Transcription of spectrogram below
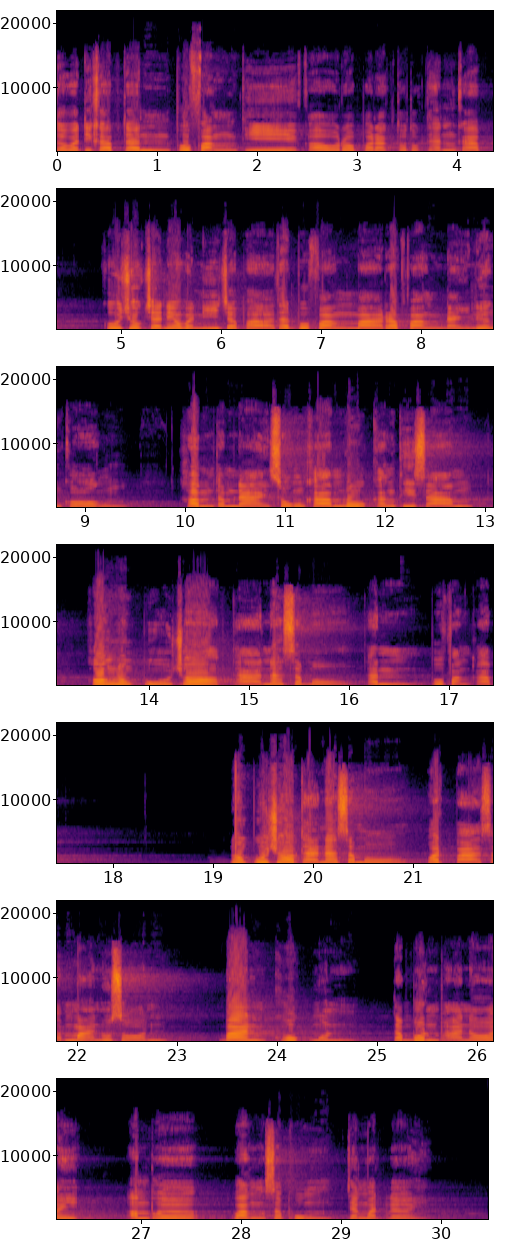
สวัสดีครับท่านผู้ฟังที่เคารพรักทุกทุกท่านครับครูโชคชาแนลวันนี้จะพาท่านผู้ฟังมารับฟังในเรื่องของคำทำนายสงครามโลกครั้งที่สามของหลวงปู่ชอบฐานะสโม ท่านผู้ฟังครับหลวงปู่ชอบฐานะสโม วัดป่าสัมมานุสรบ้านโคกมนตำบลผาน้อยอำเภอ วังสะพุงจังหวัดเลย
